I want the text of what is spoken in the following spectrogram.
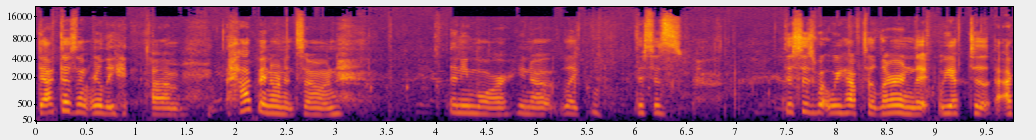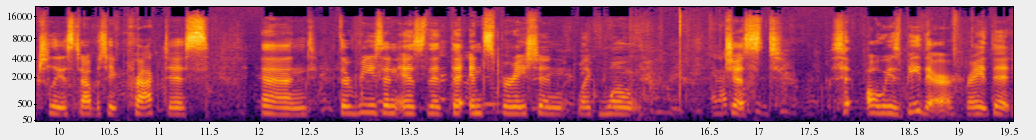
that doesn't really um, happen on its own anymore you know like this is this is what we have to learn that we have to actually establish a practice and the reason is that the inspiration like won't just always be there right? That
